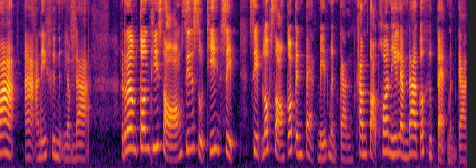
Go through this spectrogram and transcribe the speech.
ว่า อ่า อันนี้คือ1แลมดาเริ่มต้นที่ 2 สิ้นสุดที่ 10 10ลบ2ก็เป็น 8 เมตรเหมือนกันคำตอบข้อนี้แลมดาก็คือ 8 เหมือนกัน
